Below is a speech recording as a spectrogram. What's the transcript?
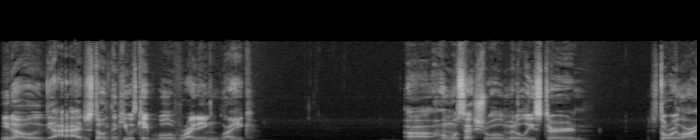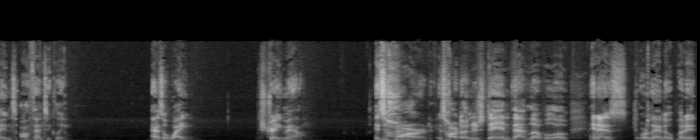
you know, I just don't think he was capable of writing like uh, homosexual Middle Eastern storylines authentically as a white straight male. It's hard. It's hard to understand that level of, and as Orlando put it,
